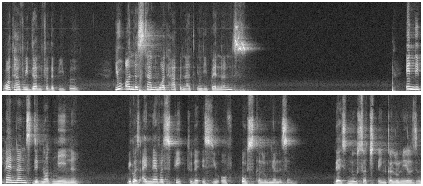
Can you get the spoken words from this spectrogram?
What have we done for the people? You understand what happened at independence? Independence did not mean, because I never speak to the issue of post-colonialism. There is no such thing. Colonialism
